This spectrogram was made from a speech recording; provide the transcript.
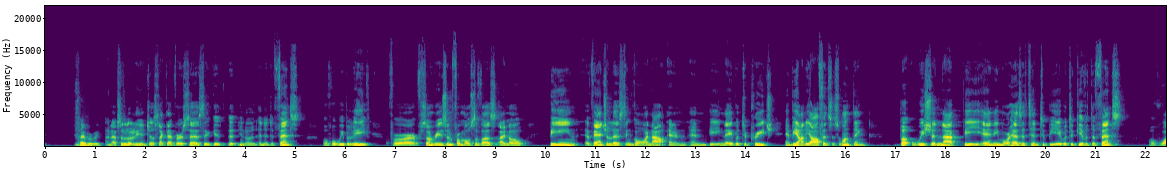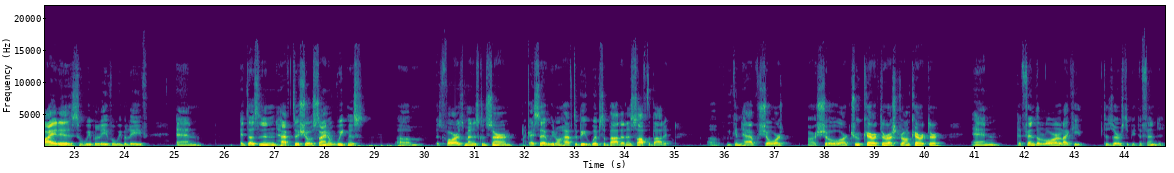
February. And absolutely, and just like that verse says, to give uh, you know in the defense of what we believe. For some reason, for most of us, I know being evangelists and going out and and being able to preach and be on the offense is one thing, but we should not be any more hesitant to be able to give a defense of why it is we believe what we believe, and it doesn't have to show a sign of weakness um, as far as men is concerned. Like I said, we don't have to be wimps about it and soft about it. Uh, we can have show our our show our true character, our strong character, and defend the Lord like He deserves to be defended.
